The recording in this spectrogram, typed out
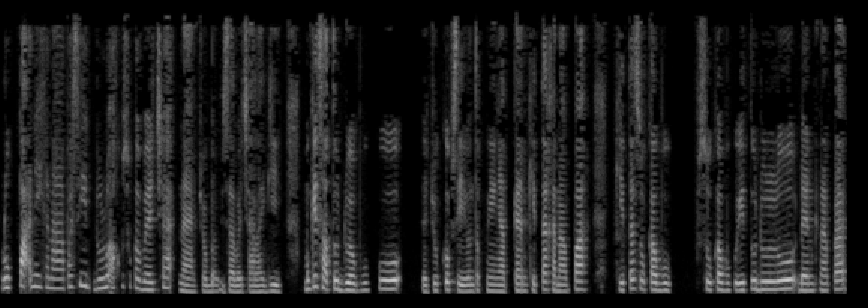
lupa nih kenapa sih dulu aku suka baca. Nah, coba bisa baca lagi. Mungkin satu dua buku udah cukup sih untuk mengingatkan kita kenapa kita suka buku suka buku itu dulu dan kenapa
